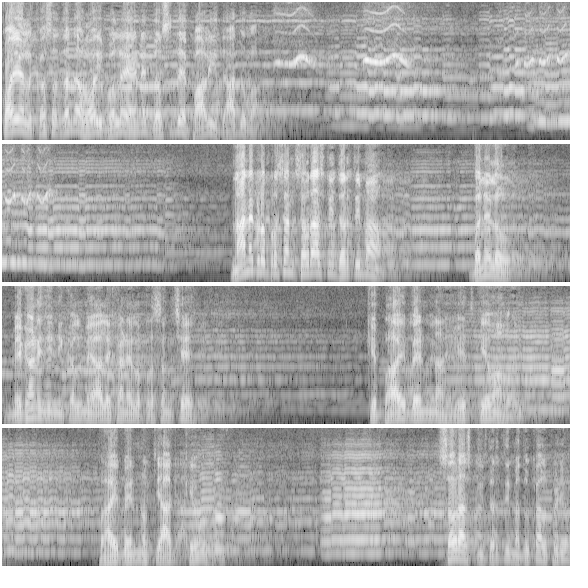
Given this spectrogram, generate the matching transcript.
કોયલ કસદન હોય ભલે એને દસ દે પાળી દાદવા. નાનકડો પ્રસંગ સૌરાષ્ટ્રની ધરતીમાં બનેલો મેઘાણીજીની કલમે આલેખાણેલો પ્રસંગ છે. કે ભાઈ બહેનના હેત કેવા હોય? ભાઈ બહેનનો ત્યાગ કેવો હોય? સૌરાષ્ટ્રની ધરતીમાં દુકાળ પડ્યો.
